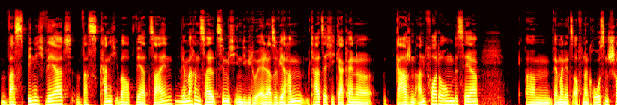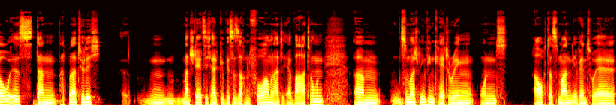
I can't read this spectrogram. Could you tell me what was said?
was bin ich wert? Was kann ich überhaupt wert sein? Wir machen es halt ziemlich individuell. Also wir haben tatsächlich gar keine Gagenanforderungen bisher. Ähm, wenn man jetzt auf einer großen Show ist, dann hat man natürlich man stellt sich halt gewisse Sachen vor, man hat Erwartungen, ähm, zum Beispiel irgendwie ein Catering und auch, dass man eventuell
